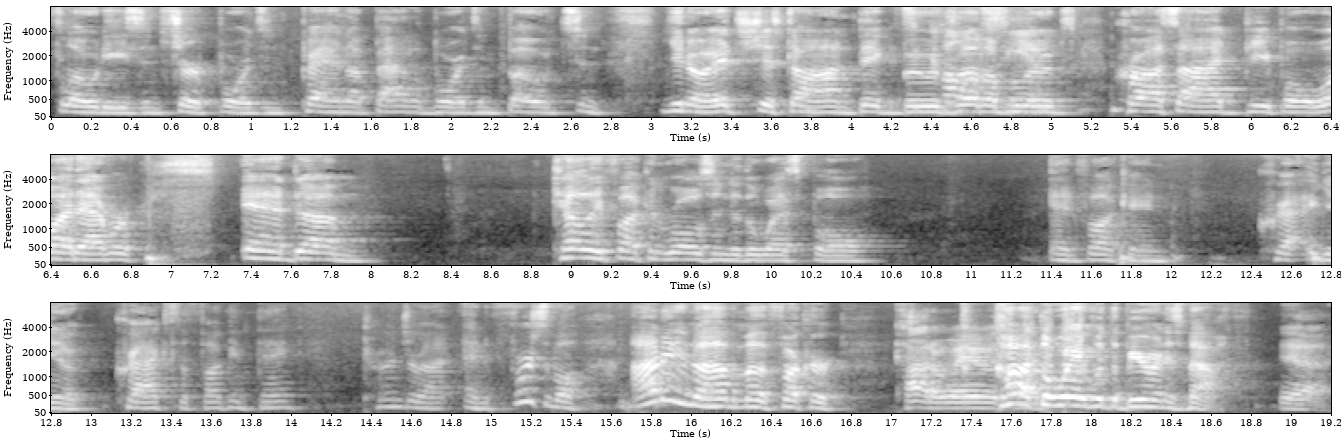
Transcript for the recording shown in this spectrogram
floaties and surfboards and pan up paddle boards and boats and you know it's just on big boobs, little bloobs, cross-eyed people, whatever. And um, Kelly fucking rolls into the West Bowl and fucking crack, you know, cracks the fucking thing, turns around, and first of all, I don't even know how the motherfucker Caught away with caught the wave with the beer in his mouth. Yeah.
